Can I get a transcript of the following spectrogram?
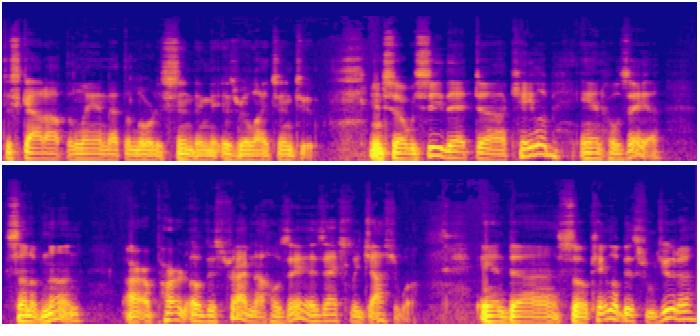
to scout out the land that the Lord is sending the Israelites into. And so we see that uh, Caleb and Hosea, son of Nun, are a part of this tribe. Now, Hosea is actually Joshua. And uh, so Caleb is from Judah,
